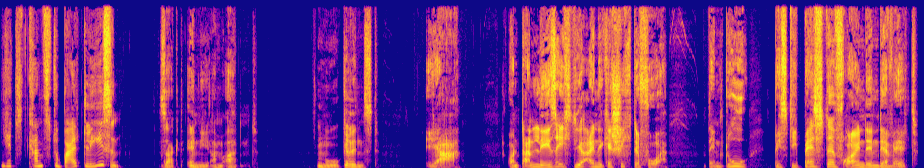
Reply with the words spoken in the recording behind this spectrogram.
Jetzt kannst du bald lesen, sagt Annie am Abend. Mo grinst. Ja, und dann lese ich dir eine Geschichte vor, denn du bist die beste Freundin der Welt.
